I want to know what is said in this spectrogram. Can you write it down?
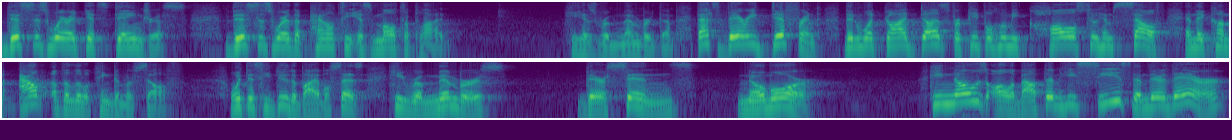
This is where it gets dangerous. This is where the penalty is multiplied. He has remembered them. That's very different than what God does for people whom He calls to Himself and they come out of the little kingdom of self. What does He do? The Bible says He remembers their sins no more. He knows all about them, He sees them, they're there.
